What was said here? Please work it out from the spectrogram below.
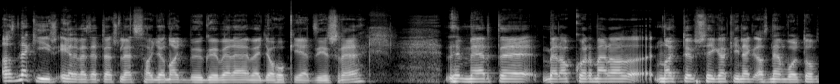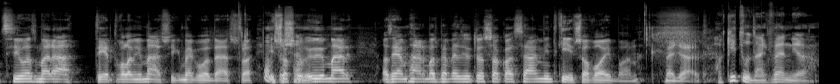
az neki is élvezetes lesz, hogy a nagybőgővel elmegy a hoki edzésre mert, eh, mert akkor már a nagy többség, akinek az nem volt opció, az már áttért valami másik megoldásra. Pontosan. És akkor ő már az M3-as bevezető szakaszán, mint kés a vajban megy át. Ha ki tudnánk venni a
